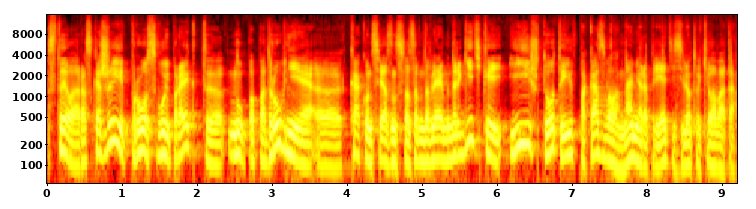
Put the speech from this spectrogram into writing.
Стелла, расскажи про свой проект, э, ну, поподробнее, э, как он связан с возобновляемой энергетикой и что ты показывала на мероприятии «Зеленого киловатта».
